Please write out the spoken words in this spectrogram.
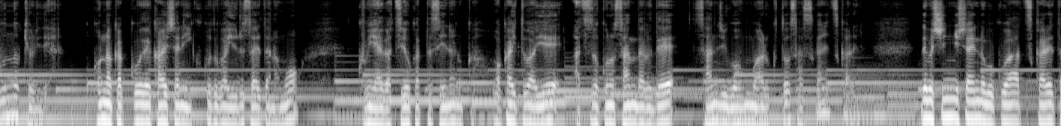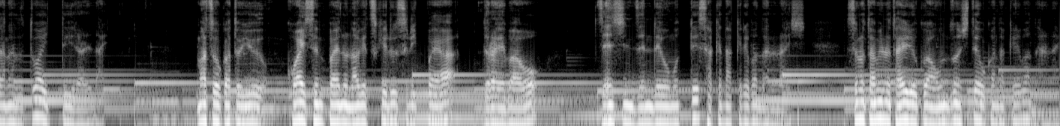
分の距離である。こんな格好で会社に行くことが許されたのも組合が強かったせいなのか。若いとはいえ厚底のサンダルで35分も歩くとさすがに疲れる。でも新入社員の僕は疲れたなどとは言っていられない。松岡という怖い先輩の投げつけるスリッパやドライバーを全身全霊を持って避けなければならないしそのための体力は温存しておかなければならない。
